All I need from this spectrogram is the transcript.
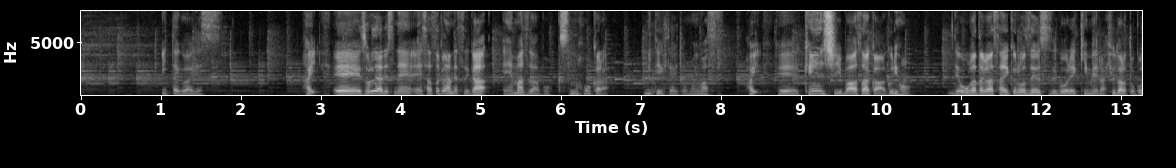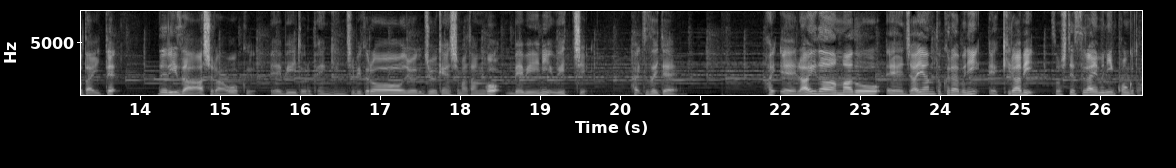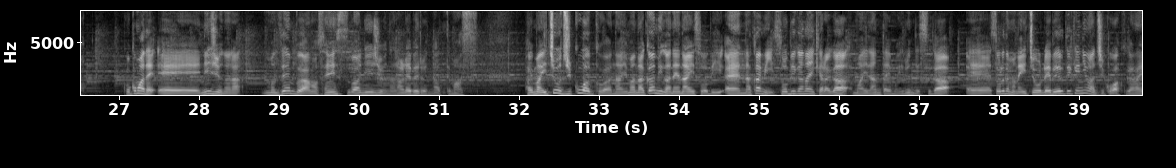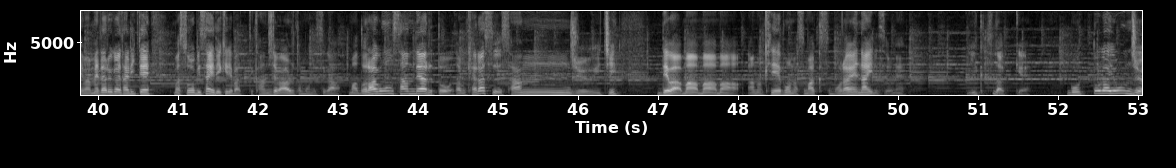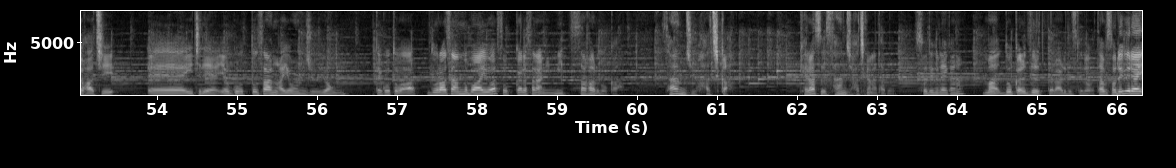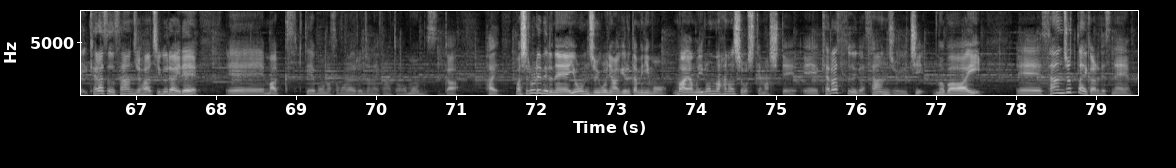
いった具合です。はい。えー、それではですね、えー、早速なんですが、えー、まずはボックスの方から見ていきたいと思います。はい。えー、ケンシー、バーサーカー、グリフォン。で、大型がサイクロゼウス、ゴレキメラ、ヒュドラと5体いて、で、リザー、アシュラ、オーク、えー、ビートル、ペンギン、チビクロ、銃剣士、マタンゴ、ベビーにウィッチ。はい、続いて、はい、えー、ライダー、魔導、えー、ジャイアントクラブに、えー、キラビ、そしてスライムにコングと。ここまで、えー、27。まあ、全部、あの、選出は27レベルになってます。はい、まあ一応自己枠はない。まあ中身がね、ない装備、えー、中身、装備がないキャラが、まあ何体もいるんですが、えー、それでもね、一応レベル的には自己枠がない。まあメダルが足りて、まあ装備さえできればって感じではあると思うんですが、まあドラゴン3であると、多分キャラ数31では、まあまあまあ、あの、規定ボーナスマックスもらえないですよね。いくつだっけ？ゴッドが48、えー、1で、いや、ゴッド3が44ってことは、ドラさんの場合はそこからさらに3つ下がるのか。38か。キャラ数38かな、多分。それぐらいかなまあ、どっかでずれてたらあれですけど、多分それぐらい、キャラ数38ぐらいで、えー、マックス規定ボーナスもらえるんじゃないかなとは思うんですが、はい。まあ、白レベルね、45に上げるためにも、まあ、あのいろんな話をしてまして、えー、キャラ数が31の場合、えー、30体からですね、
